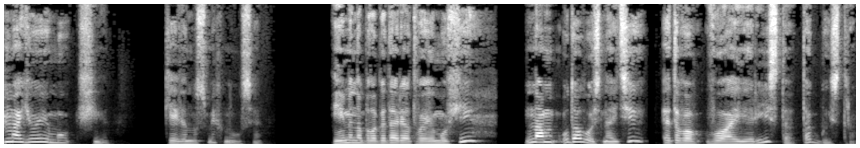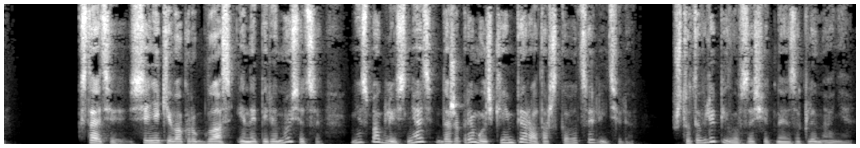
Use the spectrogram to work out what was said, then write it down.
«Мое ему фи», — Кевин усмехнулся. «Именно благодаря твоему фи нам удалось найти этого вуайериста так быстро. Кстати, синяки вокруг глаз и на переносице не смогли снять даже примочки императорского целителя. Что ты влепила в защитное заклинание?»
